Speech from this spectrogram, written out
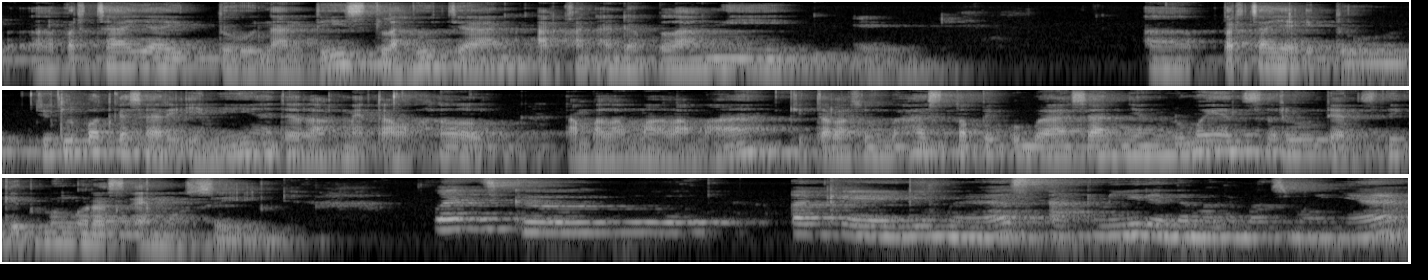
Eh, percaya itu nanti setelah hujan akan ada pelangi. Eh, percaya itu. Judul podcast hari ini adalah mental health. Tanpa lama-lama, kita langsung bahas topik pembahasan yang lumayan seru dan sedikit menguras emosi. Let's go. Oke, Dimas, Agni, dan teman-teman semuanya.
